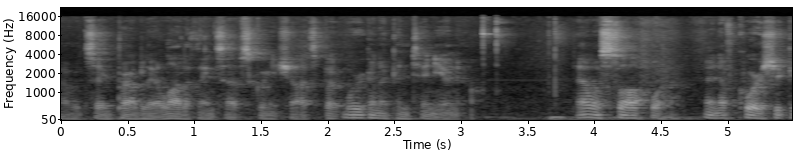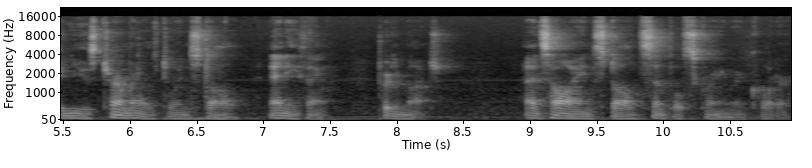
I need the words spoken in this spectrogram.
I would say probably a lot of things have screenshots, but we're going to continue now. That was software. And of course you can use terminal to install anything, pretty much. That's how I installed Simple Screen Recorder.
